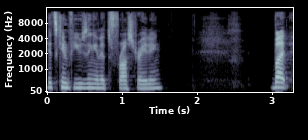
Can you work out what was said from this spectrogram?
It's confusing and it's frustrating. But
